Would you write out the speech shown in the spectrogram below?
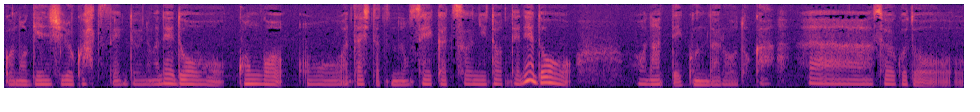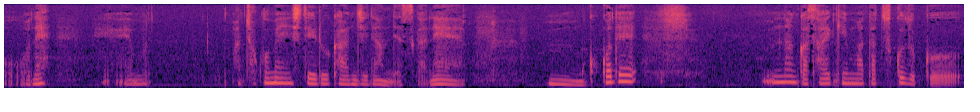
この原子力発電というのがねどう今後私たちの生活にとってねどうなっていくんだろうとかあそういうことをね、えー、まあ、直面している感じなんですがね、うん、ここでなんか最近またつくづく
